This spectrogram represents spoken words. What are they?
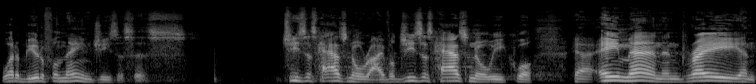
What a beautiful name Jesus is. Jesus has no rival. Jesus has no equal. Uh, amen and pray and,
